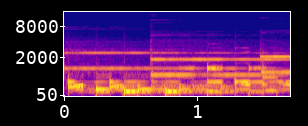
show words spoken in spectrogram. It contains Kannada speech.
Thank you.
